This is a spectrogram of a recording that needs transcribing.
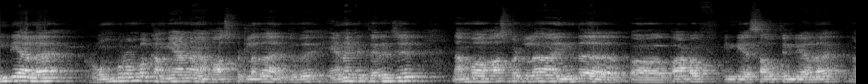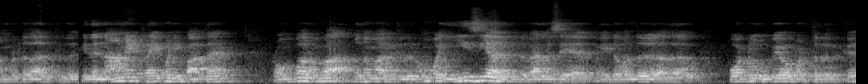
இந்தியாவில் ரொம்ப ரொம்ப கம்மியான ஹாஸ்பிட்டலில் தான் இருக்குது. எனக்கு தெரிஞ்சு நம்ம ஹாஸ்பிட்டலில் இந்த பார்ட் ஆஃப் இந்தியா சவுத் இந்தியாவில் நம்மள்ட்ட தான் இருக்குது. இதை நானே ட்ரை பண்ணி பார்த்தேன். ரொம்ப ரொம்ப அற்புதமாக இருக்குது. ரொம்ப ஈஸியாக இருக்குது வேலை செய்ய. இதை வந்து அதை போட்டு உபயோகப்படுத்துறதுக்கு.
